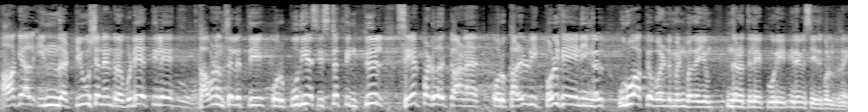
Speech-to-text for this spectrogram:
ஆகையால் இந்த டியூஷன் என்ற விடயத்திலே கவனம் செலுத்தி ஒரு புதிய புதிய சிஸ்டத்தின் கீழ் செயற்படுவதற்கான ஒரு கல்வி கொள்கையை நீங்கள் உருவாக்க வேண்டும் என்பதையும் இந்த இடத்திலே கூறி நிறைவு செய்து கொள்கிறேன்.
